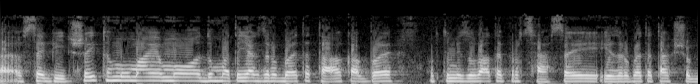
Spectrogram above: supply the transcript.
е, все більше, і тому маємо думати, як зробити так, аби оптимізувати процеси і зробити так, щоб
